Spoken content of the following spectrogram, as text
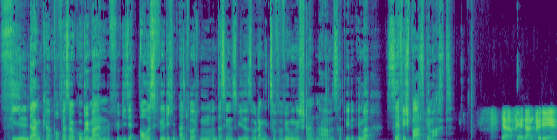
Vielen Dank, Herr Professor Kugelmann, für diese ausführlichen Antworten und dass Sie uns wieder so lange zur Verfügung gestanden haben. Es hat wieder immer sehr viel Spaß gemacht. Ja, vielen Dank für die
